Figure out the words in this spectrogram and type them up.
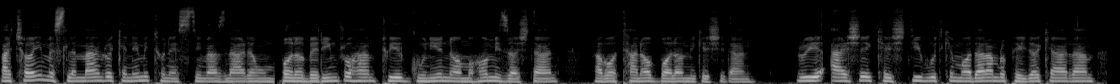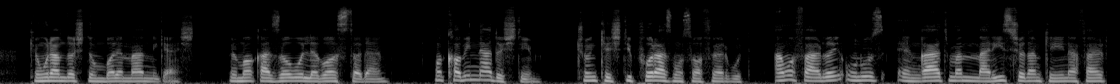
بچههایی مثل من رو که نمی‌تونستیم از نردمون بالا بریم رو هم توی گونی نامه ها میذاشتن و با تناب بالا میکشیدن. روی عرشه کشتی بود که مادرم رو پیدا کردم که اونم داشت دنبال من میگشت. به ما غذا و لباس دادن. ما کابین نداشتیم چون کشتی پر از مسافر بود. اما فردای اون روز انقدر من مریض شدم که این نفر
